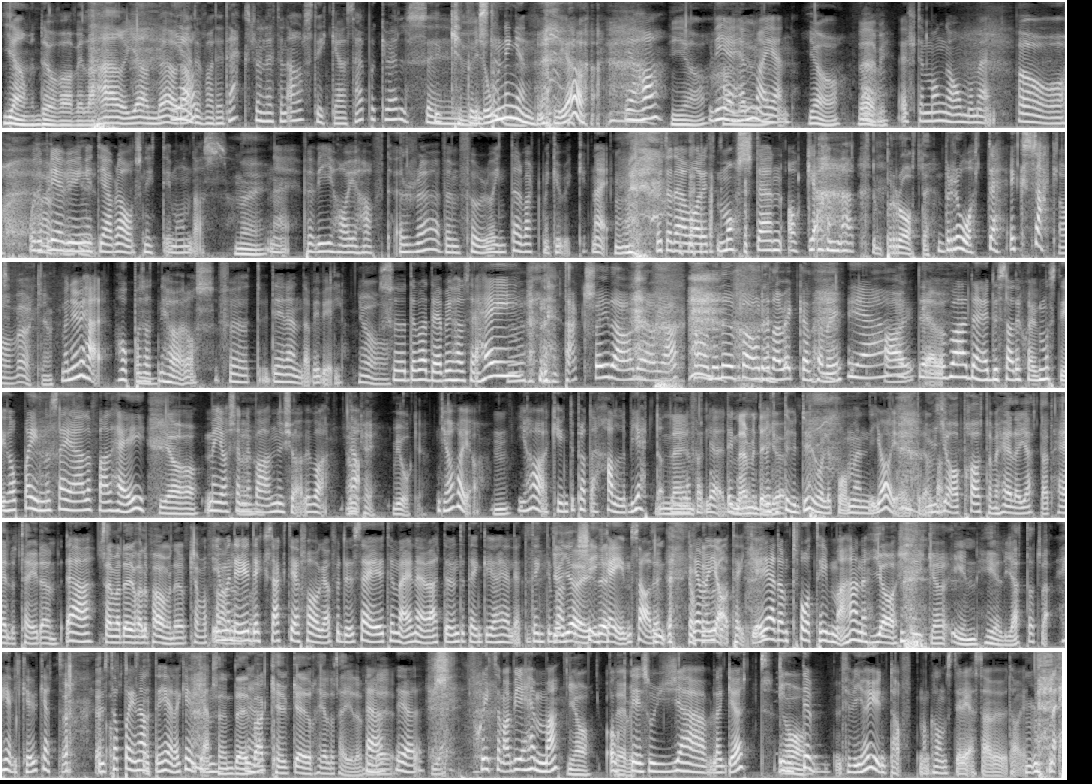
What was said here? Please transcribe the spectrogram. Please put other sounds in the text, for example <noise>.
Ja, men då var det här igen då. Ja, då. då var det dags för en liten avstickare så här på Kvisten. kvällsglomningen. ja, <laughs> jaha. Ja, Vi är hemma igen. Ja, det är Ja, vi. Efter många om och men. Åh, Och det blev ju herregud. inget jävla avsnitt i måndags. Nej. Nej, för vi har ju haft röven full och inte har varit med kuk. Nej, utan det har varit måsten och annat. Bråte. Bråte, exakt. Ja, verkligen. Men nu är vi här. Hoppas Mm. att ni hör oss, för det är det enda vi vill. Ja. Så det var det vi hade att säga. Hej! <laughs> Tack för idag då, ja. Ha det nu bra denna veckan, hörni. Ja, Hej. det var bara det. Du sa det själv, vi måste ju hoppa in och säga i alla fall hej. Ja. Men jag känner bara, nu kör vi bara. Ja, Okej, vi åker. ja. ja. Mm. Ja, jag kan ju inte prata halvhjärtat Nej. mina följare. Det går Nej, men det Jag vet gör- inte hur du håller på, men jag gör inte det. Men jag pratar med hela hjärtat hela tiden. Ja. Sen vad du håller på med det kan man fan Ja men det är ju det exakt det jag frågar för du säger ju till mig nu att du inte tänker göra helhjärtat. Du tänkte bara kika det. in sa du. <laughs> Ja men jag tänker ge dem två timmar här nu. Jag kikar in helhjärtat va. <laughs> Helkukat. <laughs> Du stoppar in allt i hela kuken. Sen det Ja. bara kukar ur hela tiden. Ja, Det- det gör det. Ja. Skitsamma, vi är hemma. Ja, Och det det är vi. är så jävla gött. Ja. Inte, för vi har ju inte haft någon konstig resa överhuvudtaget. <laughs> Nej.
